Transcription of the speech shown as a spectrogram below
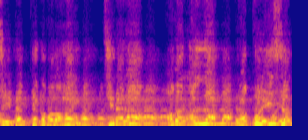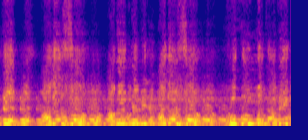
সেই ব্যক্তিকে বলা হয় যিনারা আমার আল্লাহ রাব্বুল ইজ্জতের আদর্শ, আমার নবীর আদর্শ হুকুম মোতাবেক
